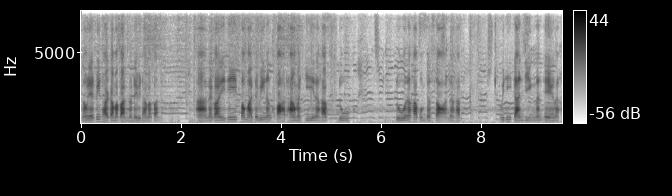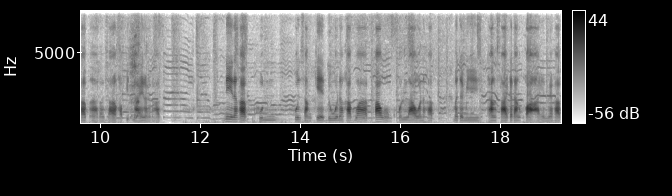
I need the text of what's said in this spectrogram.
น้องเวฟวิ่งถอยกลับมาก่อนน้องเวฟวิ่งถอยมาก่อนอ่าในกรณีที่เป้าหมายจะวิ่งทางขวาทางเมื่อกี้นะครับ ดูดูนะครับ ผมจะสอนนะครับ วิธีการยิงนั่นเองนะครับอ่าตอนเช้าขอปิดไนท์หน่อยนะครับ นี่นะครับคุณคุณสังเกตดูนะครับว่าเป้าของคนเรานะครับ มันจะมีทางซ้ายกับทางขวาเห็นไหมครับ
